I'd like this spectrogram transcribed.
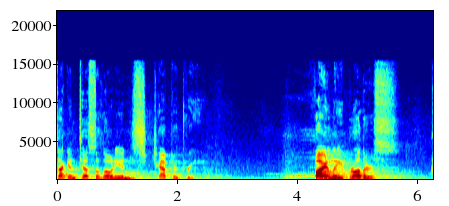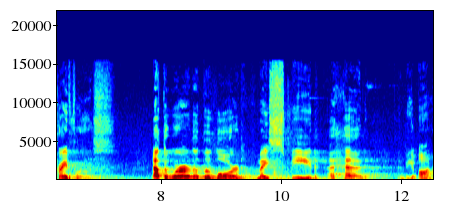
2 Thessalonians chapter 3. Finally, brothers, pray for us, that the word of the Lord may speed ahead and be honored,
